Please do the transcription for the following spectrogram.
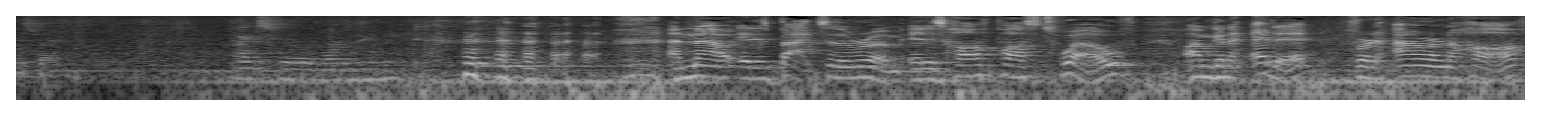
This way. Thanks for reminding me. and now it is back to the room. It is half past 12. I'm going to edit for an hour and a half.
